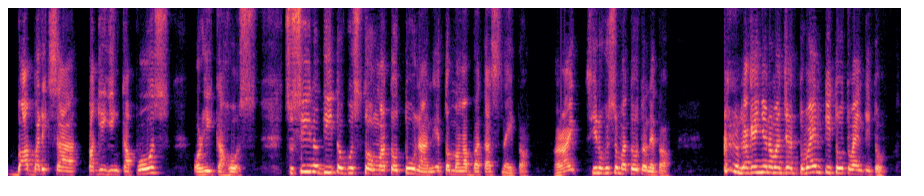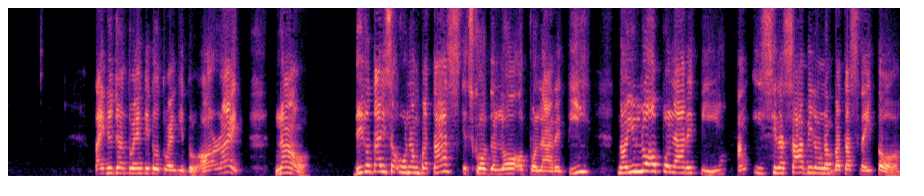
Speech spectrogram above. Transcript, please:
babalik sa pagiging kapos or hikahos. So sino dito gustong matutunan itong mga batas na ito? Alright? Sino gusto matuto nito? Lagay nyo naman dyan 22-22. Type nyo dyan 22-22. Alright. Now, dito tayo sa unang batas, it's called the law of polarity. Now, yung law of polarity, ang sinasabi lang ng batas na ito,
